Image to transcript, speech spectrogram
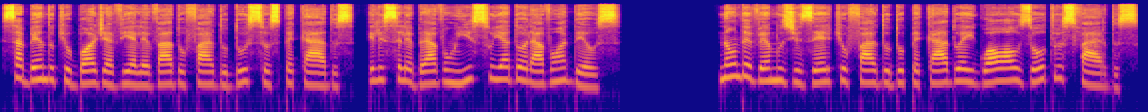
Sabendo que o bode havia levado o fardo dos seus pecados, eles celebravam isso e adoravam a Deus. Não devemos dizer que o fardo do pecado é igual aos outros fardos.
